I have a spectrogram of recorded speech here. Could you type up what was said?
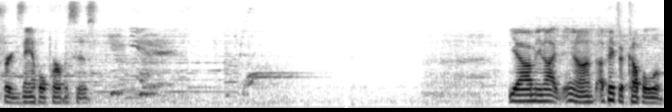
for example purposes. Yeah, I mean, I you know I picked a couple of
